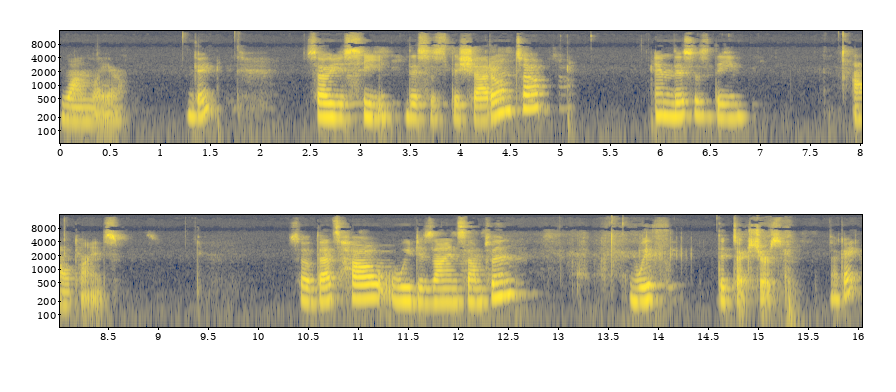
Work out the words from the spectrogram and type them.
one layer. Okay, so you see this is the shadow on top and this is the outlines. So that's how we design something with the textures, okay?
